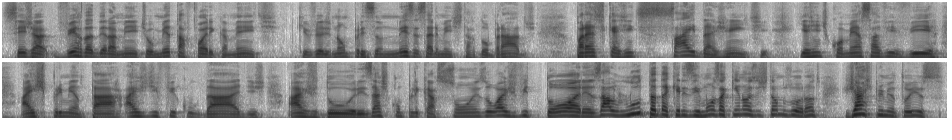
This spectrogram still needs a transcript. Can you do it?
seja verdadeiramente ou metaforicamente, que os joelhos não precisam necessariamente estar dobrados, parece que a gente sai da gente e a gente começa a viver, a experimentar as dificuldades, as dores, as complicações ou as vitórias, a luta daqueles irmãos a quem nós estamos orando. Já experimentou isso?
